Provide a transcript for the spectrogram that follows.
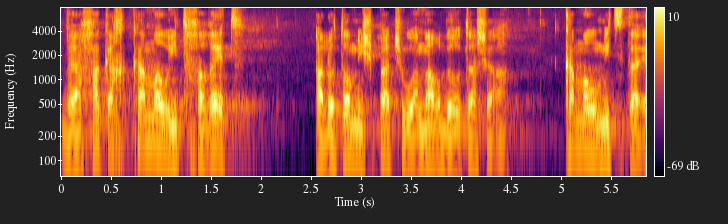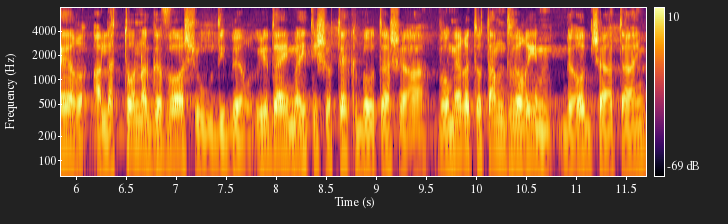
ואחר כך כמה הוא התחרט על אותו משפט שהוא אמר באותה שעה. כמה הוא מצטער על הטון הגבוה שהוא דיבר. הוא יודע אם הייתי שותק באותה שעה ואומר את אותם דברים בעוד שעתיים,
